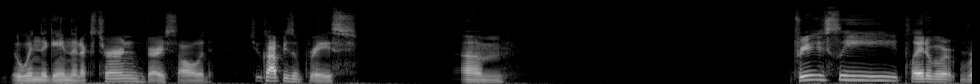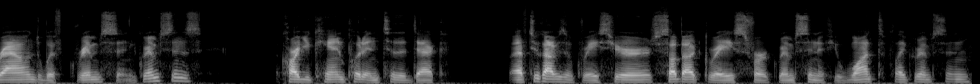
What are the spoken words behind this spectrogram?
you could win the game the next turn. Very solid. Two copies of Grace. Um, previously played around with Grimson. Grimson's a card you can put into the deck I have two copies of Grace here. Sub out Grace for Grimson if you want to play Grimson.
